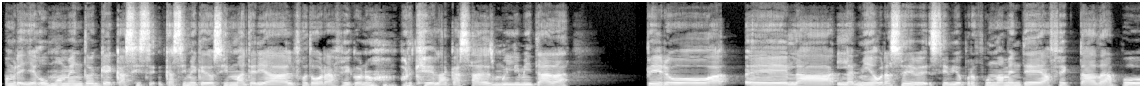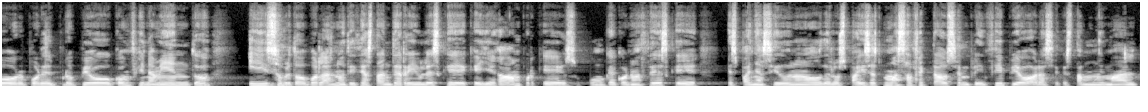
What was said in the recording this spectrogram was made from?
Hombre, llegó un momento en que casi, casi me quedo sin material fotográfico, ¿no? Porque la casa es muy limitada, pero eh, mi obra se, vio profundamente afectada por, por, el propio confinamiento y sobre todo por las noticias tan terribles que, que, llegaban, porque supongo que conoces que España ha sido uno de los países más afectados en principio, ahora sé que está muy mal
